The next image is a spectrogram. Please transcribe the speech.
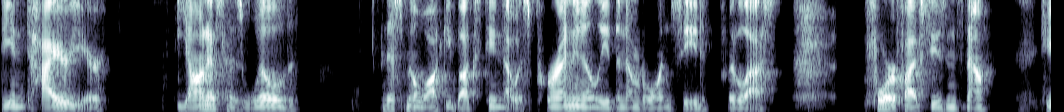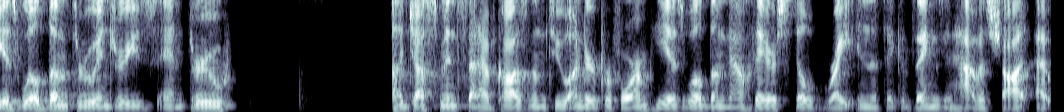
the entire year. Giannis has willed this Milwaukee Bucks team that was perennially the number one seed for the last four or five seasons now. He has willed them through injuries and through adjustments that have caused them to underperform. He has willed them now. They are still right in the thick of things and have a shot at,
